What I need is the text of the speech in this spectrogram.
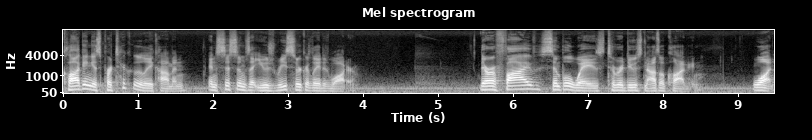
Clogging is particularly common in systems that use recirculated water. There are five simple ways to reduce nozzle clogging. 1.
